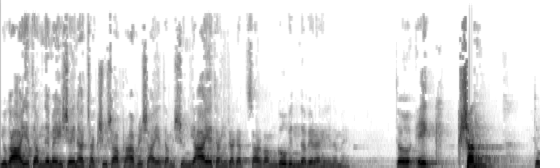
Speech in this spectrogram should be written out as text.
युगायतम निमेशन चक्षुषा प्रावृषायतम शून्यायतम जगत सर्वम गोविंद विरहेन में तो एक क्षण तो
